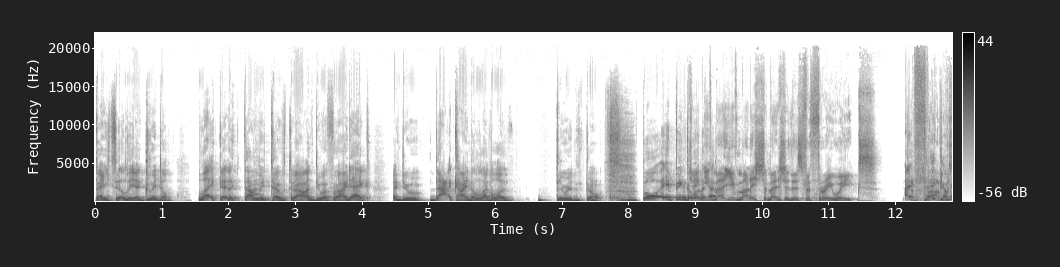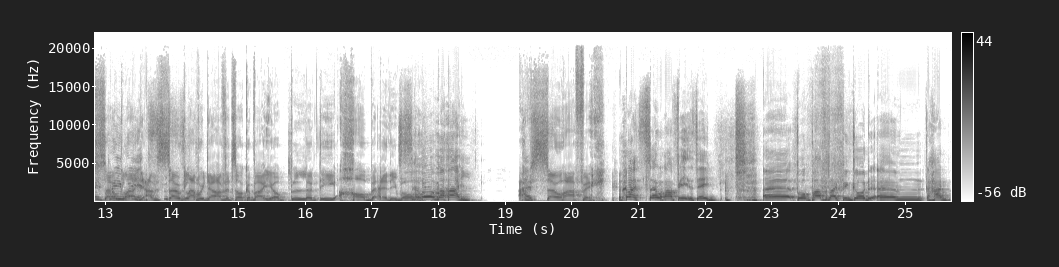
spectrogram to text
basically a griddle. Let's get the sandwich toaster out and do a fried egg and do that kind of level of doing stuff. But it's been good. Jake, you've, ma- you've managed to mention this for three weeks. It's taken I'm so three glad. weeks. I'm so glad we don't have to talk about your bloody hob anymore. so am I. I'm so happy. I'm so happy it's in. Uh, but apart from that, it's been good. Um, had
